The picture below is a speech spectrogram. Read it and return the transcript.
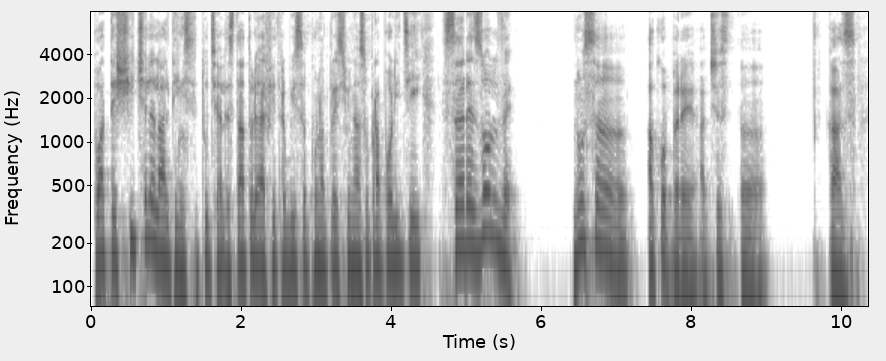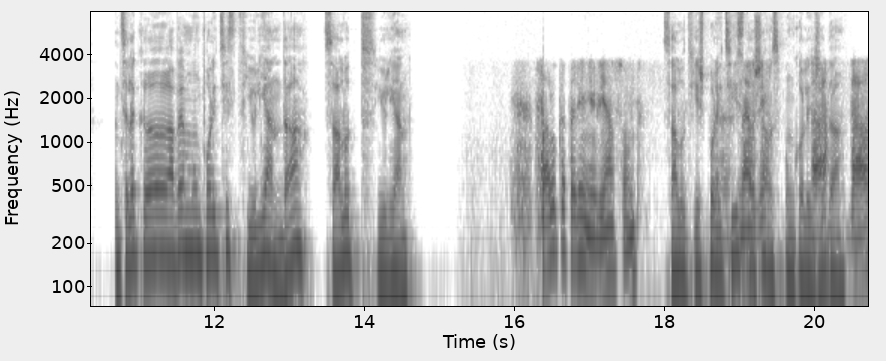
poate și celelalte instituții ale statului ar fi trebuit să pună presiune asupra poliției să rezolve, nu să acopere acest uh, caz. Înțeleg că avem un polițist, Iulian, da? Salut, Iulian! Salut, Cătălin, Iulian sunt. Salut, ești polițist? Ne Așa auzim? îmi spun colegii, da, da. da,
